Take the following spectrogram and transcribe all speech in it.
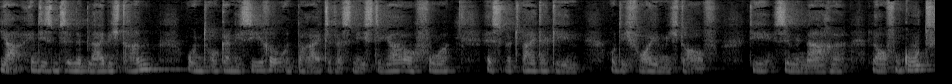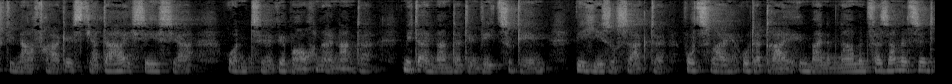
Ja, in diesem Sinne bleibe ich dran und organisiere und bereite das nächste Jahr auch vor. Es wird weitergehen und ich freue mich darauf die Seminare laufen gut, die Nachfrage ist ja da, ich sehe es ja und äh, wir brauchen einander, miteinander den Weg zu gehen, wie Jesus sagte, wo zwei oder drei in meinem Namen versammelt sind,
